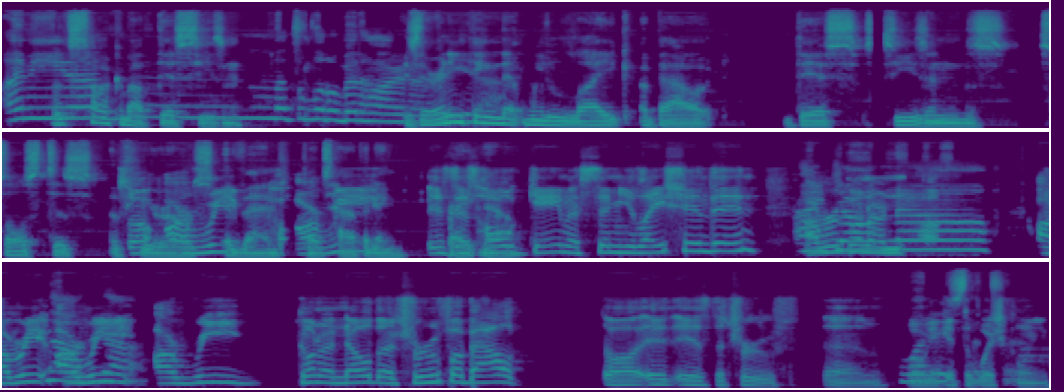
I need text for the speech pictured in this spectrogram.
I mean, Let's talk about this season. mm, That's a little bit harder. is there but anything yeah. that we like about this season's Solstice of So are Heroes we- event are that's we- happening? Is right this whole game a simulation? Then I are we don't gonna- know. are we? No, are we? no. Are we gonna know the truth about? Well, it is the truth. Um, when we get the the Witch truth? Queen.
